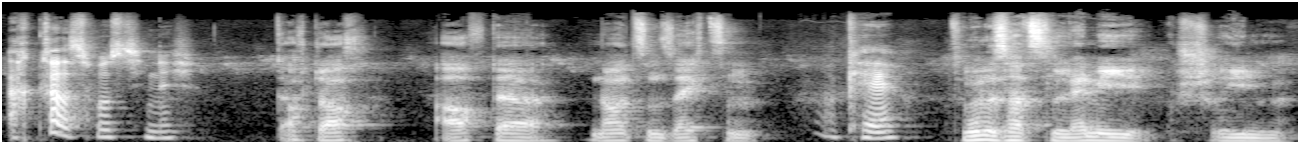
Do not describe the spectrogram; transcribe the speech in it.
Ach krass, wusste ich nicht. Doch, doch. Auf der 1916. Okay. Zumindest hat es Lemmy geschrieben.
